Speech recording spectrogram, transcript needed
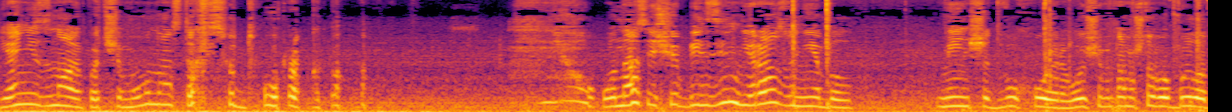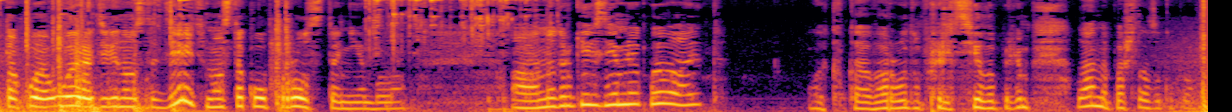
Я не знаю, почему у нас так все дорого. У нас еще бензин ни разу не был меньше двух ойра. В общем, там, чтобы было такое ойра 99, у нас такого просто не было. А на других землях бывает. Ой, какая ворона пролетела прям. Ладно, пошла закупаться.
